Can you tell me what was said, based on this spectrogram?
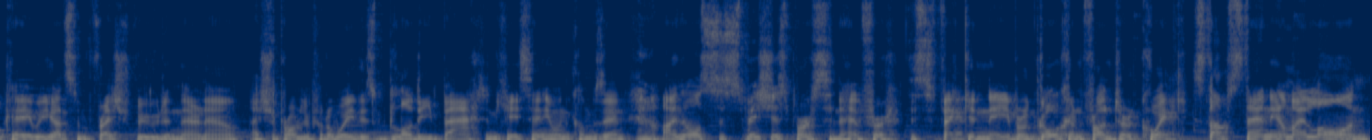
okay. We got some fresh food in there now. I should probably put away this bloody bat in case anyone comes in. I'm the most suspicious person ever. This feckin' neighbor. Go confront her, quick. Stop standing on my lawn.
